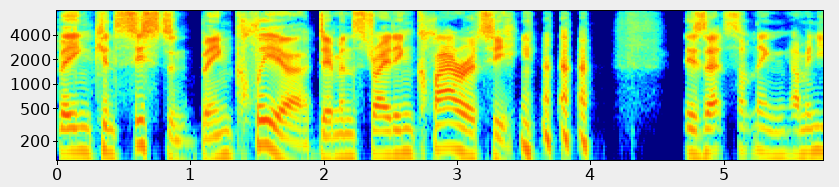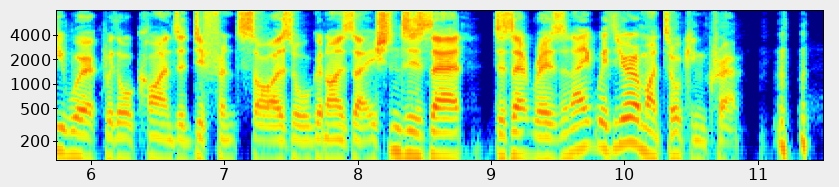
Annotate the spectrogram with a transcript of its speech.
being consistent being clear demonstrating clarity. Is that something i mean you work with all kinds of different size organizations. Is that does that resonate with you or am i talking crap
